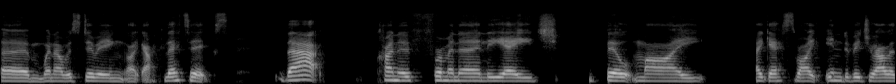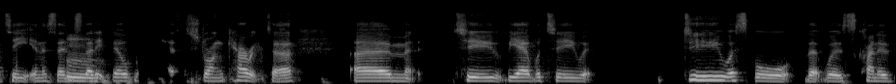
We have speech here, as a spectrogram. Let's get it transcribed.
um, when i was doing like athletics that kind of from an early age built my i guess my individuality in the sense that Mm. it built me as a strong character um, to be able to do a sport that was kind of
